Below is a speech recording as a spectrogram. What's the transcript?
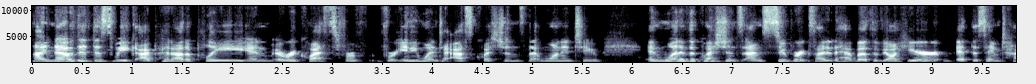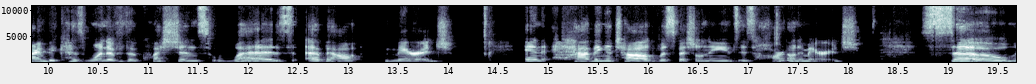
I know that this week I put out a plea and a request for for anyone to ask questions that wanted to. And one of the questions, I'm super excited to have both of y'all here at the same time because one of the questions was about marriage. And having a child with special needs is hard on a marriage. So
